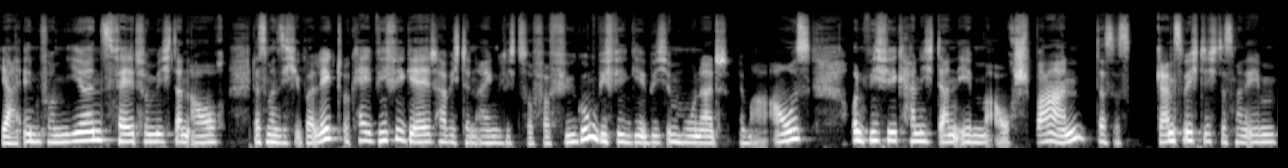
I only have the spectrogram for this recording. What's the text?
ja, Informierens fällt für mich dann auch, dass man sich überlegt, okay, wie viel Geld habe ich denn eigentlich zur Verfügung? Wie viel gebe ich im Monat immer aus? Und wie viel kann ich dann eben auch sparen? Das ist ganz wichtig, dass man eben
